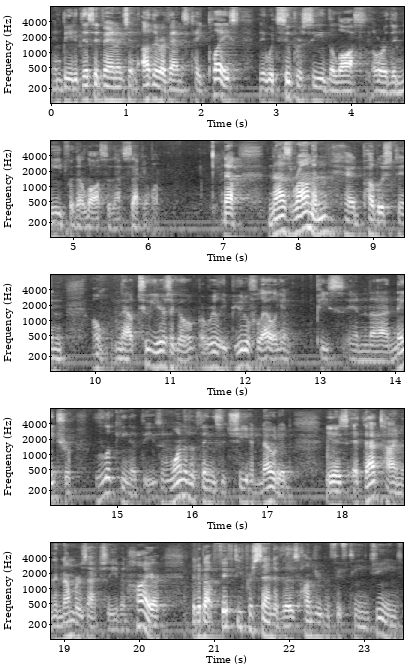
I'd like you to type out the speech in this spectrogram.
and be at a disadvantage and other events take place that would supersede the loss or the need for that loss of that second one? Now, Naz Rahman had published in oh, now two years ago, a really beautiful, elegant piece in uh, Nature looking at these. And one of the things that she had noted is at that time, and the numbers actually even higher, that about 50% of those 115 genes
